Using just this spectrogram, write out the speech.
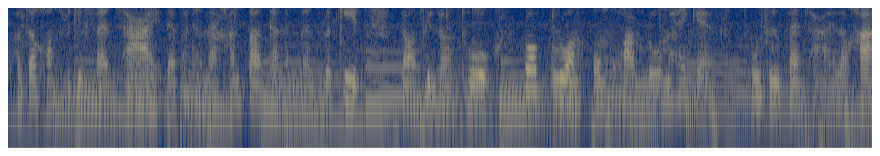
เพราะเจ้าของธุรกิจแฟรนไชส์ได้พัฒนาขั้นตอนการดำเนินธุรกิจ ลองผิดลองถูก รวบรวมองค์ความรู้มาให้แก่ผู้ซื้อแฟรนไชส์แล้วค่ะ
